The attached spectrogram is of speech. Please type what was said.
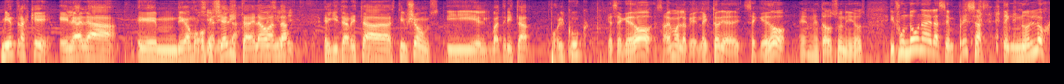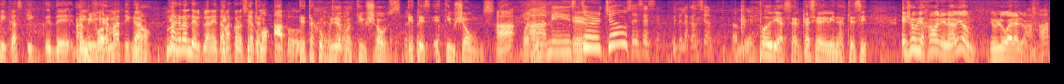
mientras que el ala, eh, digamos, Oficialista. oficialista de la banda, el guitarrista Steve Jones y el baterista Paul Cook, que se quedó, sabemos lo que la historia se quedó en Estados Unidos y fundó una de las empresas tecnológicas y de, de Amilcar, informática no. más Eh, grande del planeta, te- más conocida como Apple. Te estás confundiendo con Steve Jobs. Este es Steve Jones. Ah, bueno. ah, Mr. Jones es ese, el de la canción. También. Podría ser, casi adivinaste, sí. Ellos viajaban en avión de un lugar al otro. Ajá.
